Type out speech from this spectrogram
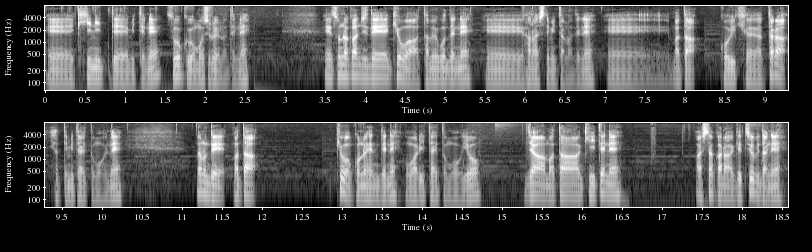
え聞きに行ってみてね、すごく面白いのでね。えそんな感じで今日はタメ語でね、え話してみたのでね、えまたこういう機会があったらやってみたいと思うね。なのでまた今日はこの辺でね、終わりたいと思うよ。じゃあまた聞いてね。明日から月曜日だね。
